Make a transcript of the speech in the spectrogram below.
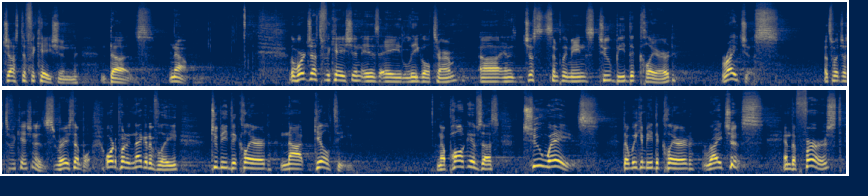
justification does. Now, the word justification is a legal term, uh, and it just simply means to be declared righteous. That's what justification is. Very simple. Or to put it negatively, to be declared not guilty. Now, Paul gives us two ways that we can be declared righteous. And the first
